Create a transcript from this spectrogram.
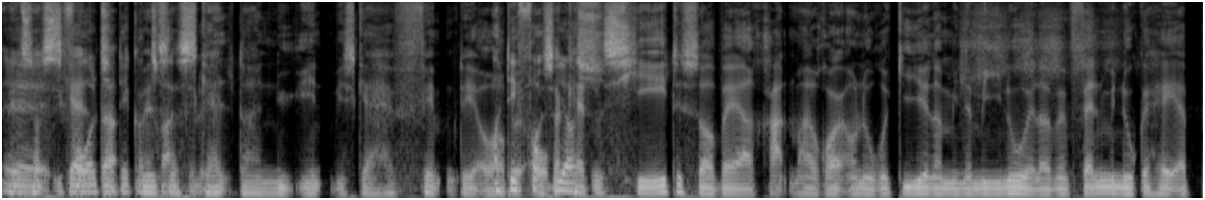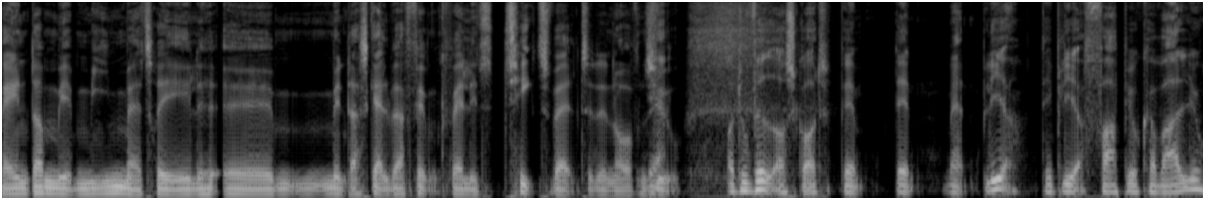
Men så, skal i forhold til der, det kontrakt. Men så skal der en ny ind. Vi skal have fem deroppe, og, det får og så kan også. den sjette så være rent mig røven Origi eller Minamino, eller hvem fanden vi nu kan have af bander med meme-materiale. Øh, men der skal være fem kvalitetsvalg til den offensiv. Ja. Og du ved også godt, hvem den mand bliver. Det bliver Fabio Carvalho.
